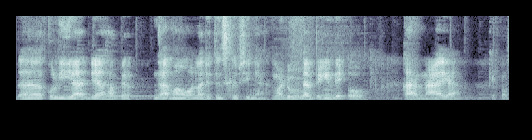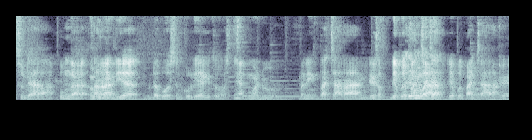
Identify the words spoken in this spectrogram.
Eh, kuliah dia hampir nggak mau lanjutin skripsinya Waduh. dan pingin DO karena ya K-pop. sudah enggak Oh, karena bukan. dia udah bosen kuliah gitu maksudnya Waduh. mending pacaran dia dia punya Dia punya pacar, pacar? dia punya pacar Oke.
